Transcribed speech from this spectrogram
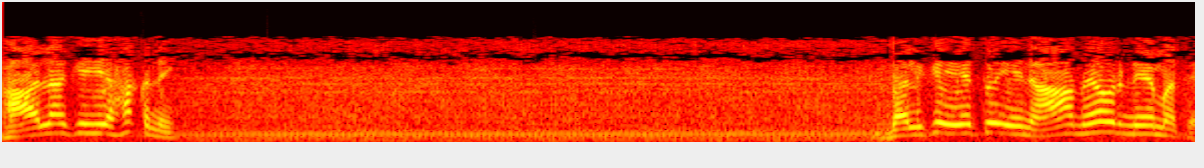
حالانکہ یہ حق نہیں۔ بلکہ یہ تو انعام ہے اور نعمت ہے۔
